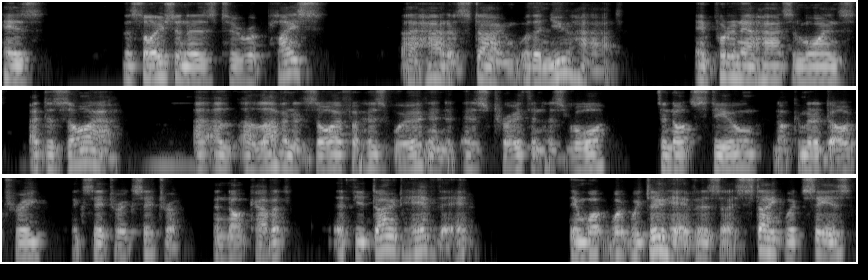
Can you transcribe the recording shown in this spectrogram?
has the solution is to replace a heart of stone with a new heart and put in our hearts and minds a desire, a, a, love and a desire for His word and His truth and His law, to not steal, not commit adultery, etc., etc and not covet. If you don't have that, then what, what we do have is a state which says,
